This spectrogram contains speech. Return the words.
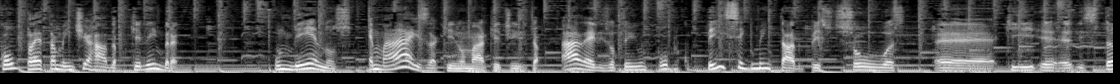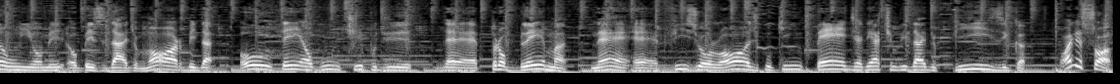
completamente errada. Porque lembra, o menos é mais aqui no marketing digital. Ah, Lelis, eu tenho um público bem segmentado, pessoas é, que é, estão em obesidade mórbida ou tem algum tipo de é, problema né, é, fisiológico que impede ali, a atividade física. Olha só,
